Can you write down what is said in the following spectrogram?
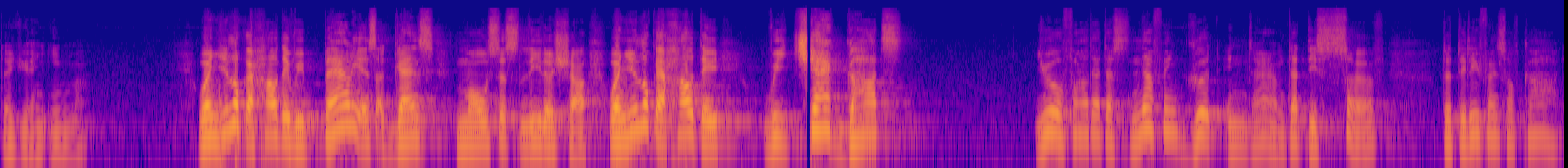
的原因吗？When you look at how they rebellious against Moses' leadership, when you look at how they reject God's you will find that there's nothing good in them that deserve the deliverance of God.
